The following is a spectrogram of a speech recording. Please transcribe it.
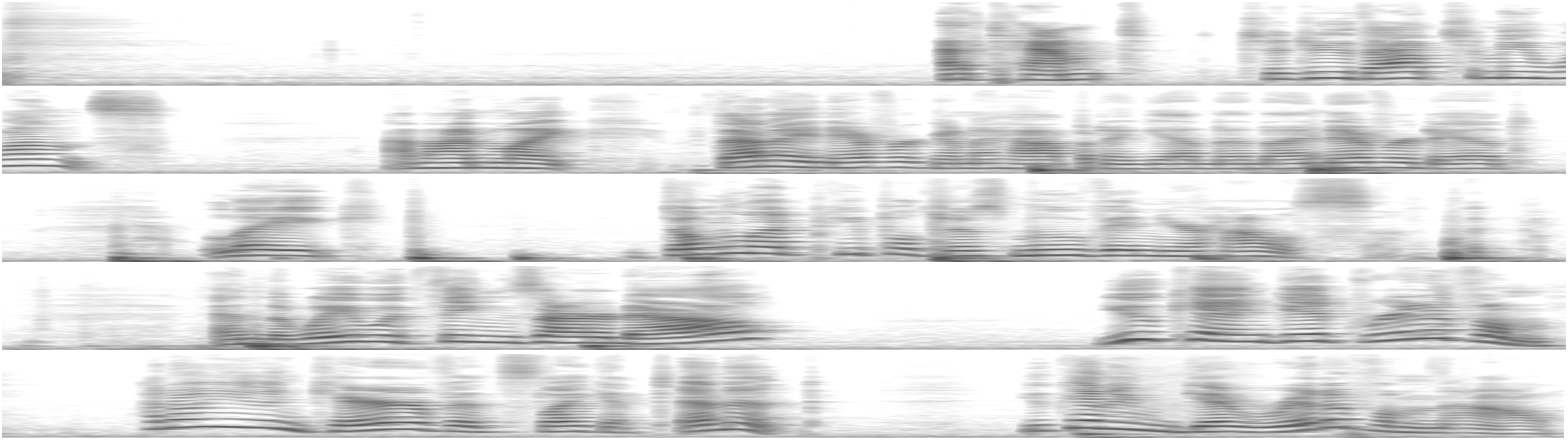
Attempt to do that to me once. And I'm like, that ain't ever gonna happen again. And I never did. Like, don't let people just move in your house. and the way with things are now, you can't get rid of them. I don't even care if it's like a tenant. You can't even get rid of them now.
